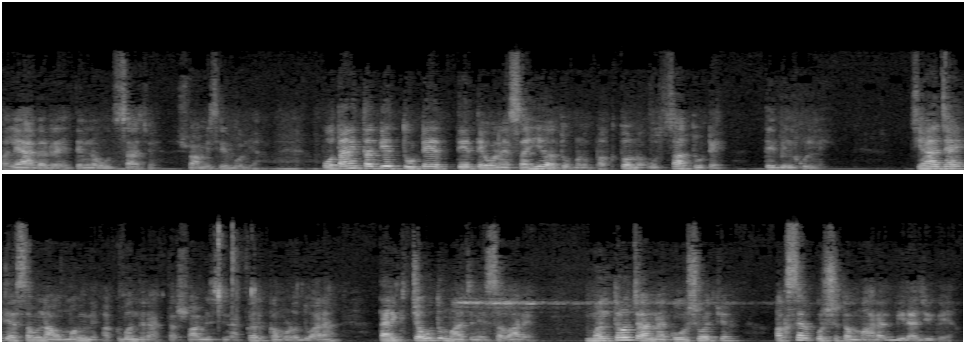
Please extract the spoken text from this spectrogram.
ભલે આગળ રહે તેમનો ઉત્સાહ છે, સ્વામીશ્રી બોલ્યા. પોતાની તબિયત તૂટે તે તેઓને સહ્ય હતું, પણ ભક્તોનો ઉત્સાહ તૂટે તે બિલકુલ નહીં. જ્યાં જાય ત્યાં સૌના ઉમંગને અકબંધ રાખતા સ્વામીશ્રીના કરકમળો દ્વારા તારીખ ચૌદ માર્ચની સવારે મંત્રોચ્ચારના ઘોષ વચ્ચે અક્ષર પુરુષોત્તમ મહારાજ બિરાજી ગયા.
